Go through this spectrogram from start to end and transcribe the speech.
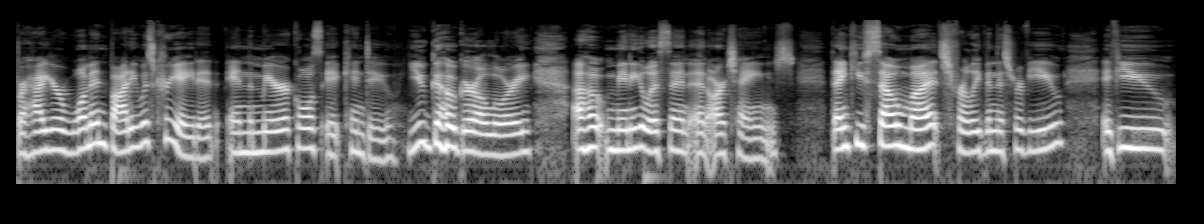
for how your woman body was created and the miracles it can do. You go, girl, Lori. I hope many listen and are changed. Thank you so much for leaving this review. If you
